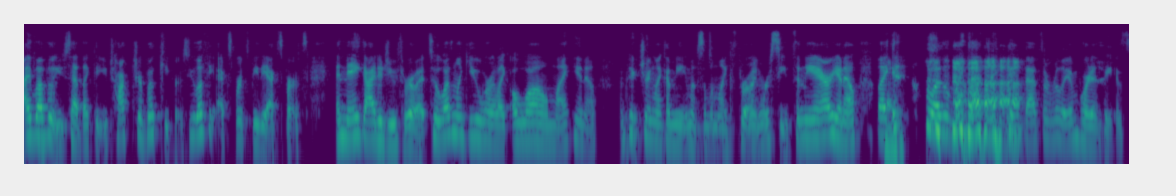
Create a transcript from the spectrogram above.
I love what you said, like that you talked to your bookkeepers, you let the experts be the experts and they guided you through it. So it wasn't like you were like alone, like, you know, I'm picturing like a meme of someone like throwing receipts in the air, you know, like it wasn't like that. I think that's a really important piece.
